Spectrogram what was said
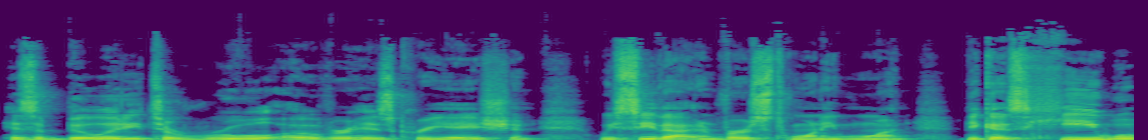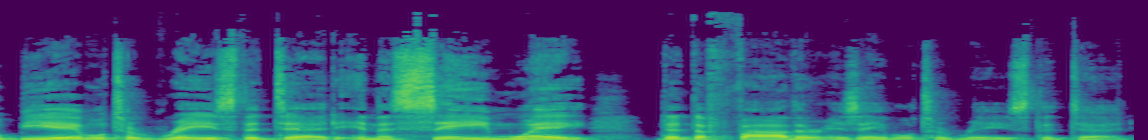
his ability to rule over his creation. We see that in verse 21 because he will be able to raise the dead in the same way that the Father is able to raise the dead.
